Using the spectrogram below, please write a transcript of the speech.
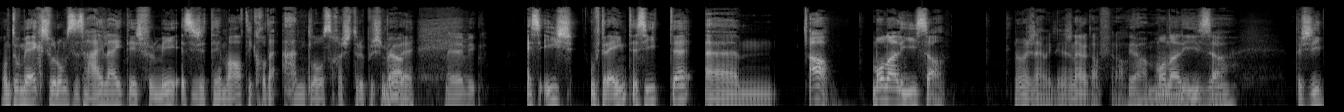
und du merkst, warum es ein Highlight ist für mich. Es ist eine Thematik, die du endlos kannst drüber schnurren. Ja, ewig. Es ist auf der einen Seite, ähm, ah, Mona Lisa. Nur schnell schnell da fragen. Ja, Mona Lisa. Beschreib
